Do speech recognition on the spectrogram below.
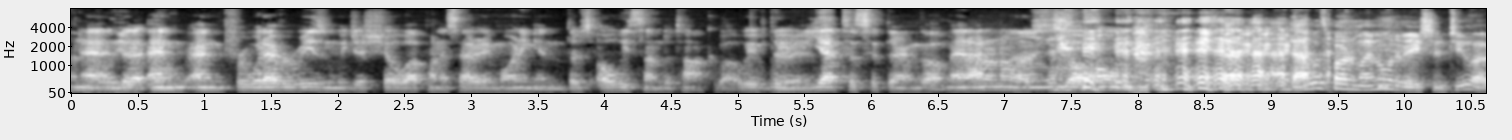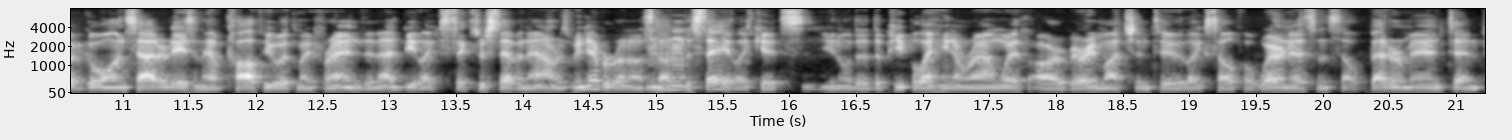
And uh, and and for whatever reason, we just show up on a Saturday morning, and there's always something to talk about. We've, we've yet to sit there and go, man, I don't know, let's just go home. that, that was part of my motivation too. I would go on Saturdays and have coffee with my friends, and that'd be like six or seven hours. We never run out of stuff Mhm. to say. Like it's you know the the people I hang around with are very much into like self awareness and self betterment, and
